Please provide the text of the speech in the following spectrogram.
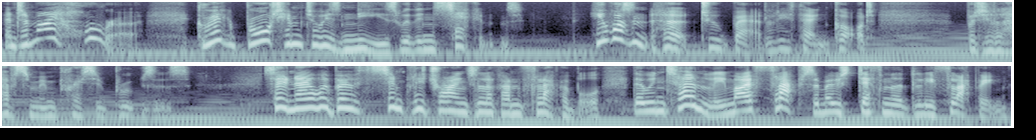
and to my horror, Greg brought him to his knees within seconds. He wasn't hurt too badly, thank God, but he'll have some impressive bruises. So now we're both simply trying to look unflappable, though internally my flaps are most definitely flapping,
